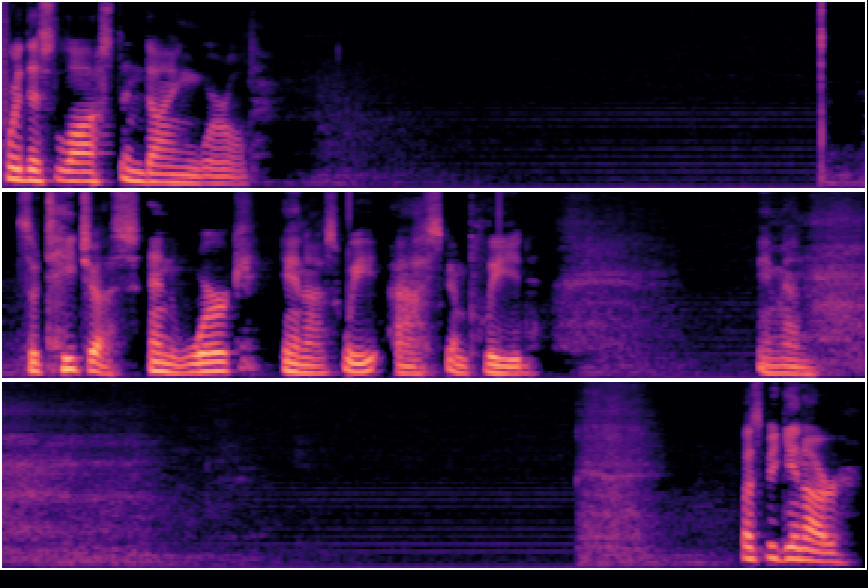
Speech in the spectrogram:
for this lost and dying world. So teach us and work in us, we ask and plead. Amen. Let's begin our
